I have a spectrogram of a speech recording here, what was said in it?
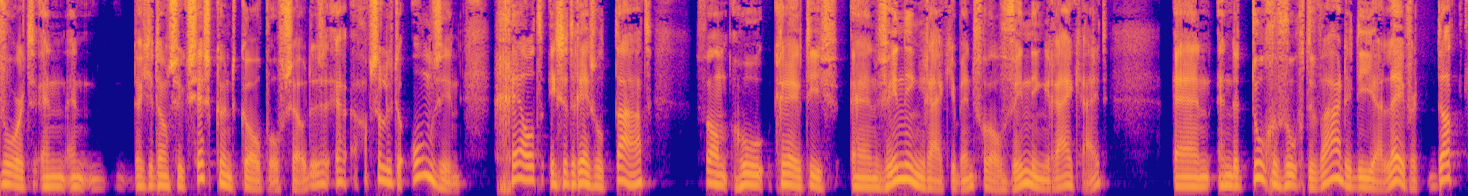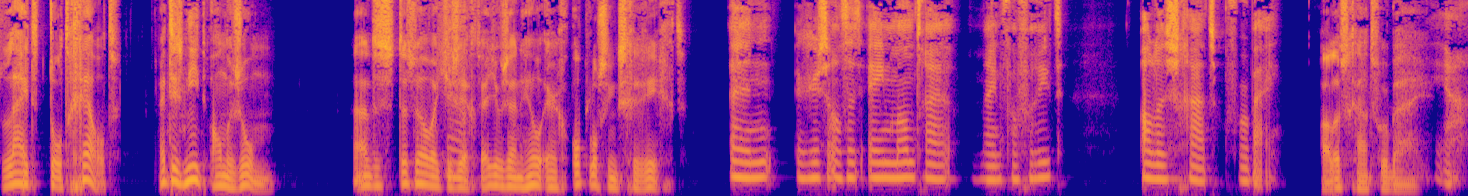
wordt en, en dat je dan succes kunt kopen of zo. Dus absolute onzin. Geld is het resultaat van hoe creatief en vindingrijk je bent, vooral vindingrijkheid. En, en de toegevoegde waarde die je levert, dat leidt tot geld. Het is niet andersom. Nou, dat, is, dat is wel wat je Ja. zegt. Weet je? We zijn heel erg oplossingsgericht. En er is altijd één mantra, mijn favoriet. Alles gaat voorbij. Alles gaat voorbij. Ja,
